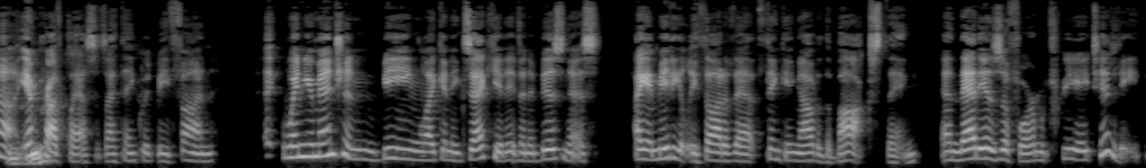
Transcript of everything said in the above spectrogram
Huh. Mm-hmm. Improv classes I think would be fun. Uh, when you mentioned being like an executive in a business, I immediately thought of that thinking out of the box thing. And that is a form of creativity.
